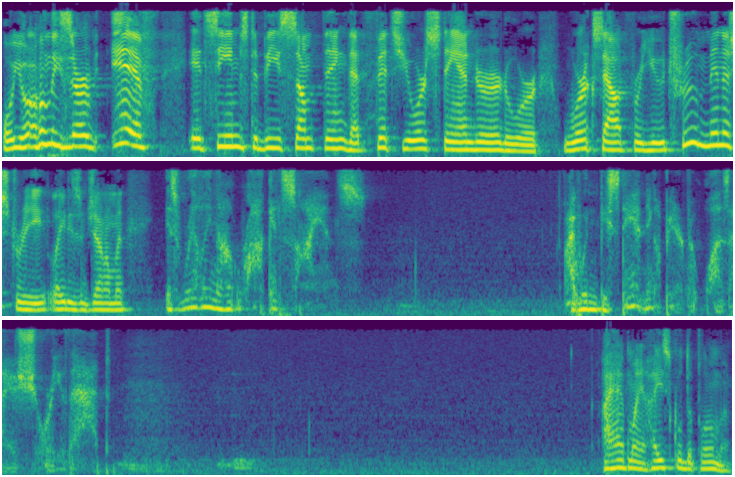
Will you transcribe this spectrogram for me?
Or you'll only serve if it seems to be something that fits your standard or works out for you. True ministry, ladies and gentlemen, is really not rocket science. I wouldn't be standing up here if it was, I assure you that. I have my high school diploma.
